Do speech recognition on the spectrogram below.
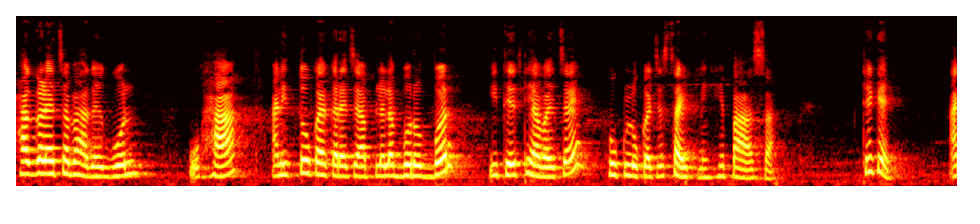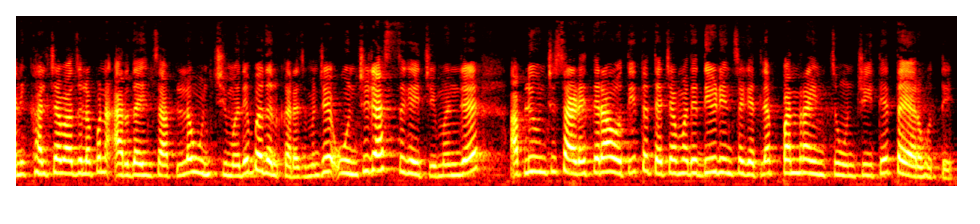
हा गळ्याचा भाग आहे गोल हा आणि तो काय करायचा आहे आपल्याला बरोबर इथे ठेवायचा आहे हुक लोकाच्या साईडने हे पहा असा. ठीक आहे? आणि खालच्या बाजूला पण अर्धा इंच आपल्याला उंचीमध्ये बदल करायचा. म्हणजे उंची जास्त घ्यायची. म्हणजे आपली उंची साडेतेरा होती तर त्याच्यामध्ये दीड इंच घेतल्या पंधरा इंच उंची इथे तयार होते.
